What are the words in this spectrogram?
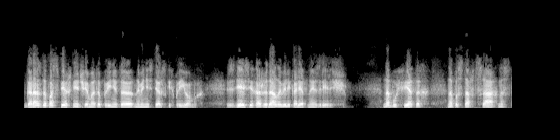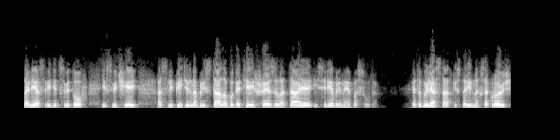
гораздо поспешнее, чем это принято на министерских приемах. Здесь их ожидало великолепное зрелище. На буфетах, на поставцах, на столе среди цветов и свечей ослепительно блистала богатейшая золотая и серебряная посуда. Это были остатки старинных сокровищ,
